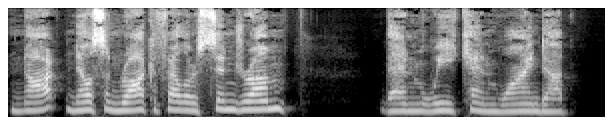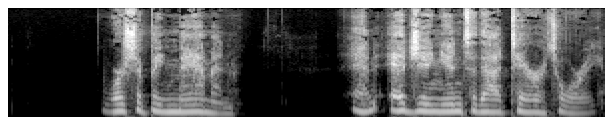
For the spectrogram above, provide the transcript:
not Nelson Rockefeller syndrome, then we can wind up worshiping mammon and edging into that territory.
